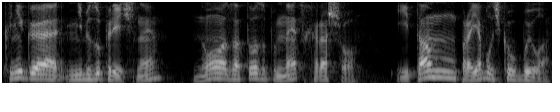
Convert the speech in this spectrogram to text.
Книга не безупречная, но зато запоминается хорошо. И там про Яблочкова было.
